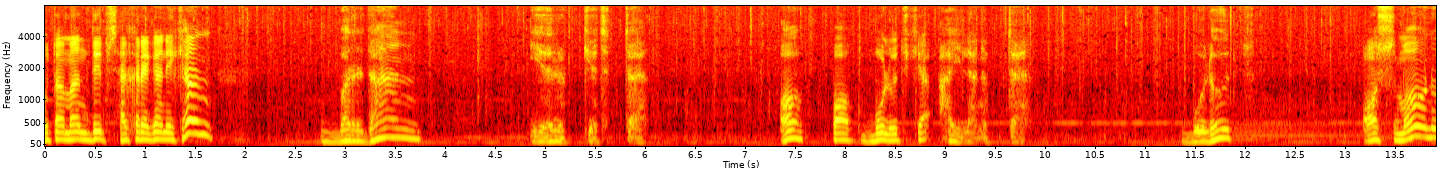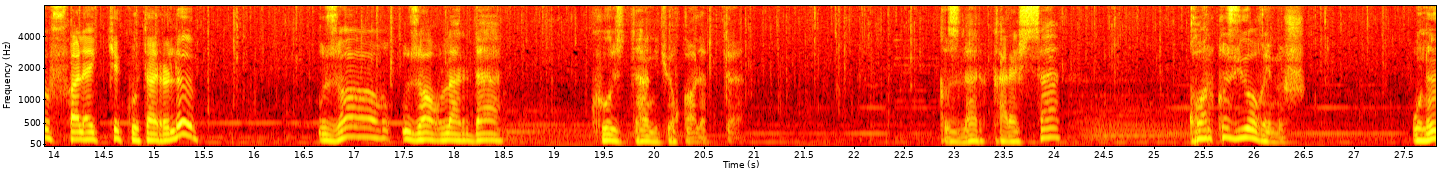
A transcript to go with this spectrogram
o'taman deb sakragan ekan birdan erib ketibdi. Oppoq bulutga aylanibdi. Bulut osmonu falakka ko'tarilib uzoq uzoqlarda ko'zdan yo'qolibdi. Qizlar qarashsa qorqiz yo'q emish. Uni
